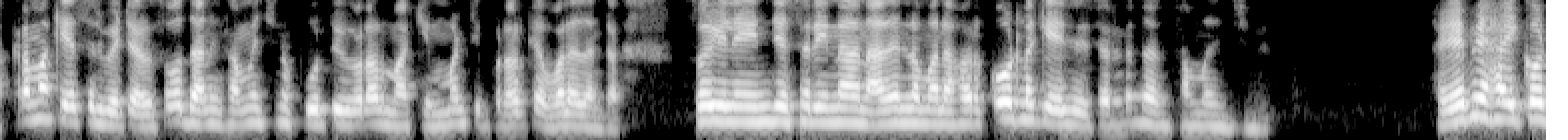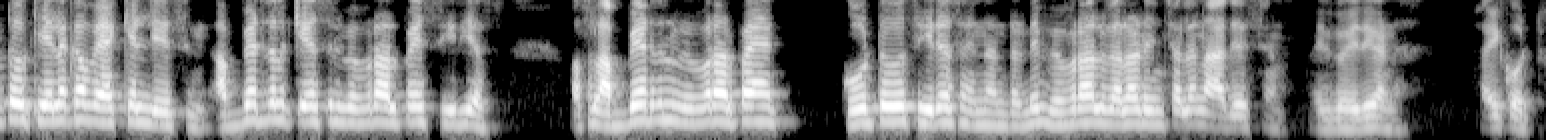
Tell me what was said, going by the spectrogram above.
అక్రమ కేసులు పెట్టారు. సో దానికి సంబంధించిన పూర్తి వివరాలు మాకు ఇమ్మంటే ఇప్పటివరకు ఇవ్వలేదంట. సో వీళ్ళు ఏం చేశారు? ఈయన నాదెండ్ల మనోహర్ కోర్టులో కేసు వేశారంటే. దానికి సంబంధించింది. ఏపీ హైకోర్టు కీలక వ్యాఖ్యలు చేసింది. అభ్యర్థుల కేసుల వివరాలపై సీరియస్. అసలు అభ్యర్థుల వివరాలపై కోర్టు సీరియస్ అయిందంటే వివరాలు వెల్లడించాలని ఆదేశం. ఇదిగో ఇదిగండి. హైకోర్టు.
